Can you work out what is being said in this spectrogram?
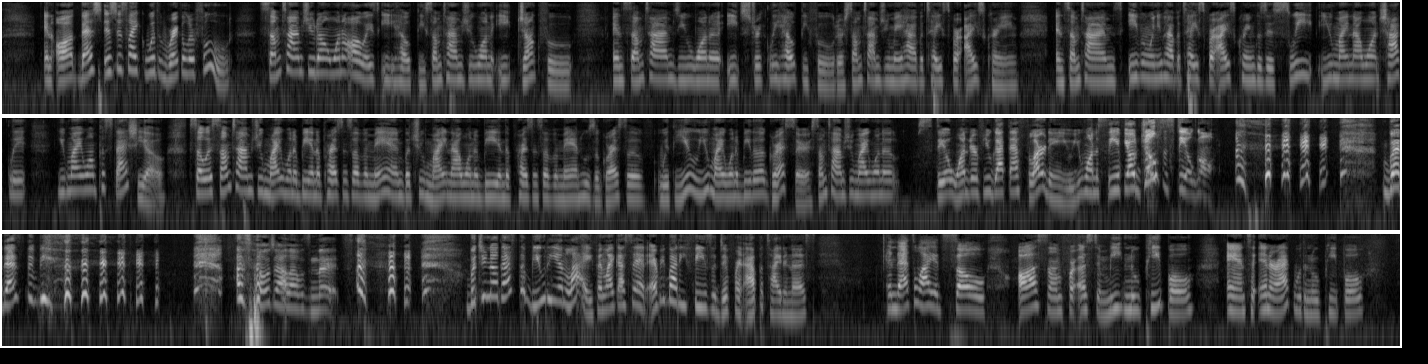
And all that's it's just like with regular food. Sometimes you don't want to always eat healthy. Sometimes you want to eat junk food and sometimes you want to eat strictly healthy food, or sometimes you may have a taste for ice cream. And sometimes, even when you have a taste for ice cream because it's sweet, you might not want chocolate, you might want pistachio. So it's sometimes you might want to be in the presence of a man, but you might not want to be in the presence of a man who's aggressive with you. You might want to be the aggressor. Sometimes you might want to still wonder if you got that flirt in you. You want to see if your juice is still gone. but that's the beauty. I told y'all I was nuts. but you know, that's the beauty in life. And like I said, everybody feeds a different appetite in us. And that's why it's so awesome for us to meet new people and to interact with new people.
